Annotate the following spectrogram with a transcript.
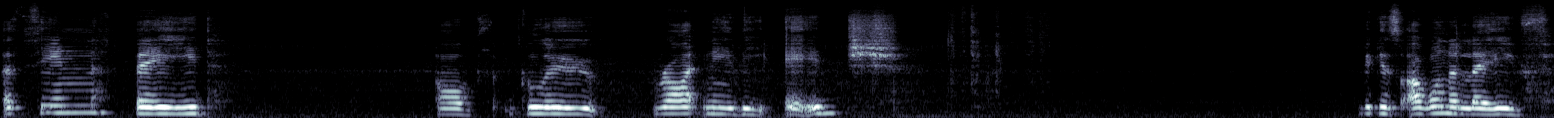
a thin bead of glue right near the edge. Because I want to leave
